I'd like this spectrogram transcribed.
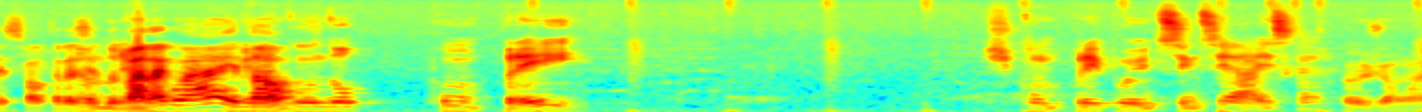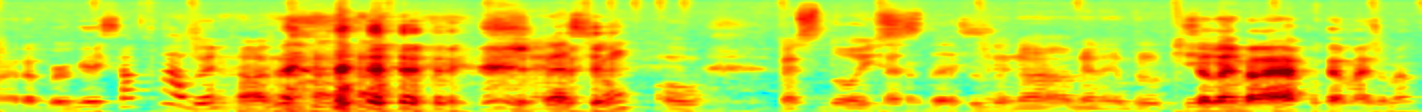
O pessoal trazia Eu do Paraguai e tal. Quando eu comprei. Acho que comprei por 800 reais, cara. O João era burguês safado, hein? Do PS1 ou PS2. PS2. Eu não, me lembro que. Você lembra a época, mais ou menos?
